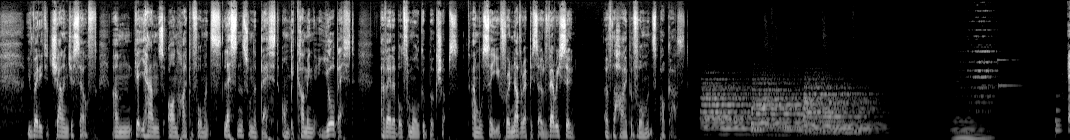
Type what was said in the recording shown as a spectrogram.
you're ready to challenge yourself, um, get your hands on high performance lessons from the best on becoming your best. Available from all good bookshops. And we'll see you for another episode very soon of the High Performance Podcast.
